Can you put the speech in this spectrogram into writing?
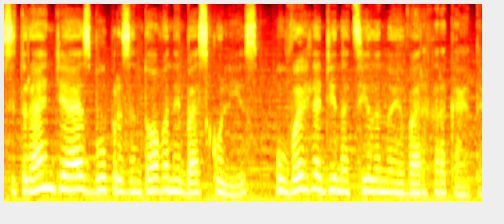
Citroën DS був презентований без коліс у вигляді націленої вверх ракети.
